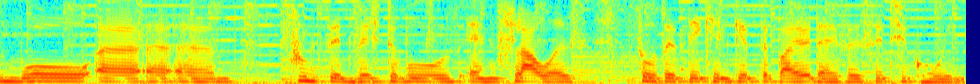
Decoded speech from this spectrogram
more uh, uh, um, fruits and vegetables and flowers so that they can get the biodiversity going.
